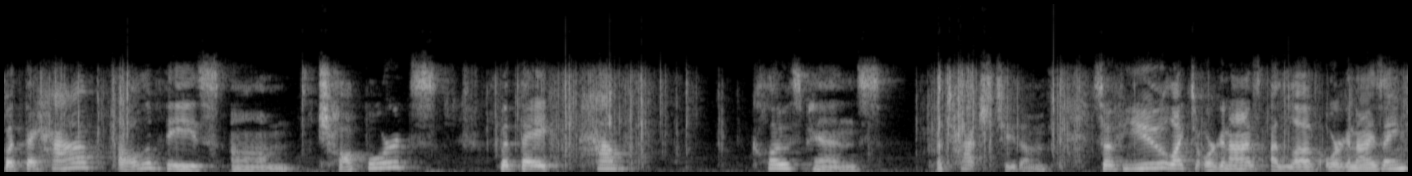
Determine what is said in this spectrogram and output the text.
but they have all of these um, chalkboards, but they have clothespins attached to them. So if you like to organize, I love organizing.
